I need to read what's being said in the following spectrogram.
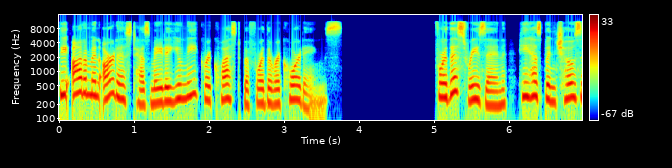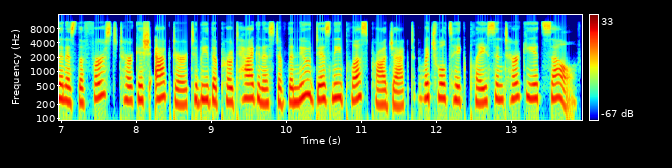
the Ottoman artist has made a unique request before the recordings. For this reason, he has been chosen as the first Turkish actor to be the protagonist of the new Disney Plus project which will take place in Turkey itself.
